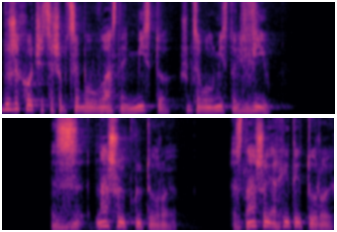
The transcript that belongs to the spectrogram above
Дуже хочеться, щоб це було власне місто, щоб це було місто Львів з нашою культурою, з нашою архітектурою,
